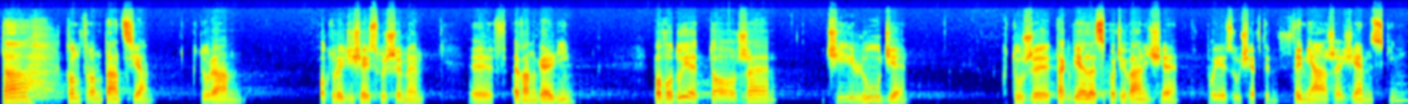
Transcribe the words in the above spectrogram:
Ta konfrontacja, która, o której dzisiaj słyszymy y, w Ewangelii, powoduje to, że ci ludzie, którzy tak wiele spodziewali się po Jezusie w tym wymiarze ziemskim,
